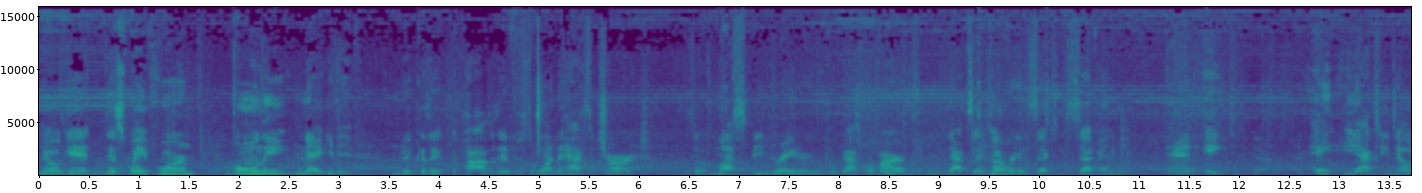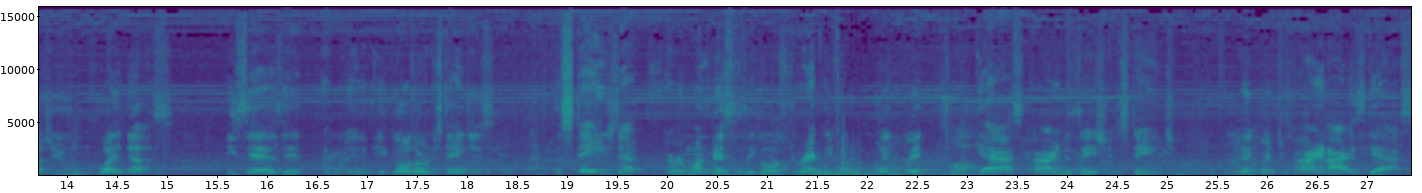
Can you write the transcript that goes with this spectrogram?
You'll get this waveform only negative, because it, the positive is the one that has to charge. So it must be greater. That's where Meyer, that's it covered in section seven and eight. Eight, he actually tells you what it does. He says it, know, it- he goes over the stages. The stage that everyone misses, it goes directly from a liquid to a gas ionization stage. Liquid to ionized gas.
